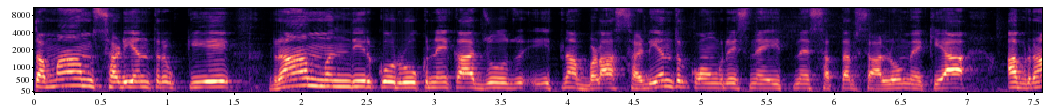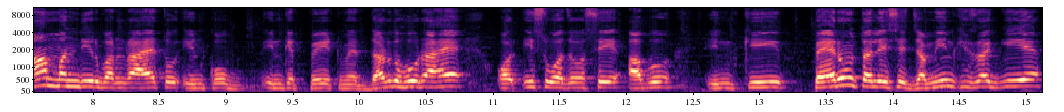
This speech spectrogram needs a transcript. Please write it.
तमाम षड्यंत्र किए। राम मंदिर को रोकने का जो इतना बड़ा षड्यंत्र कांग्रेस ने इतने सत्तर सालों में किया अब राम मंदिर बन रहा है तो इनको इनके पेट में दर्द हो रहा है और इस वजह से अब इनकी पैरों तले से ज़मीन खिसक गई है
